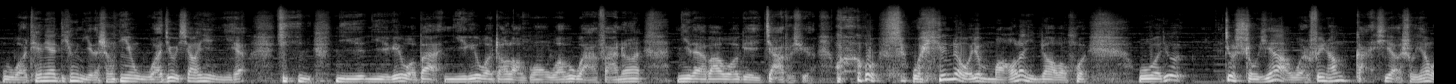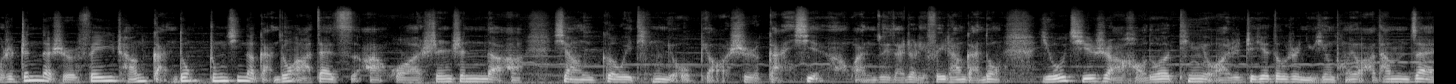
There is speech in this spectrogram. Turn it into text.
我天天听你的声音，我就相信你，你你你给我办，你给我找老公，我不管，反正你得把我给嫁出去，我我听着我就毛了，你知道吧？我我就。就首先啊，我是非常感谢啊。首先我是真的是非常感动，衷心的感动啊。在此啊，我深深的啊向各位听友表示感谢啊。万岁在这里非常感动，尤其是啊好多听友啊，这这些都是女性朋友啊，他们在。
